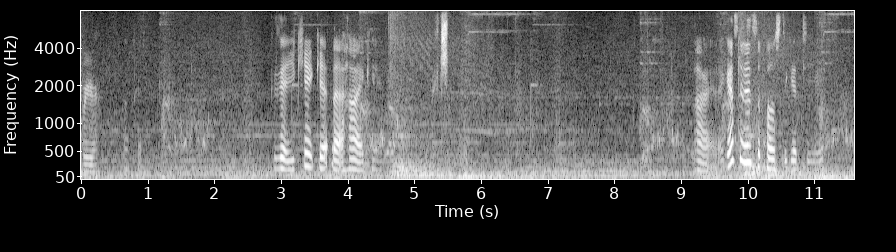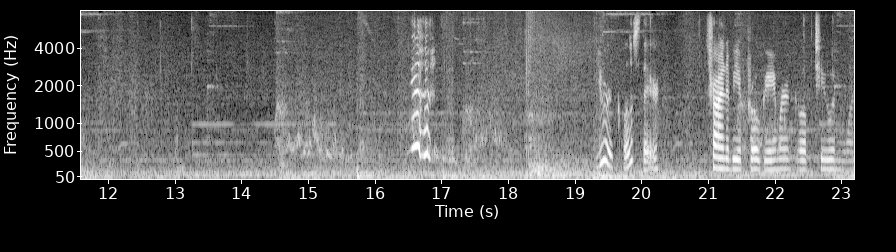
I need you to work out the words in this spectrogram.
Over here. Okay. Cause yeah, you can't get that high, can you? Alright, I guess it is supposed to get to you. you were close there. Trying to be a pro gamer and go up two in one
